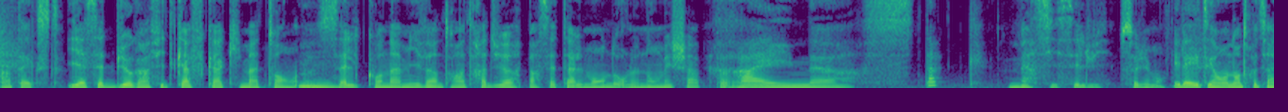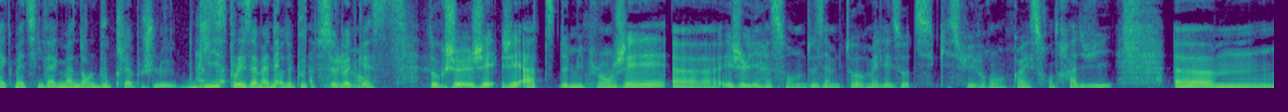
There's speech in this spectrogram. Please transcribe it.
Un texte. Il y a cette biographie de Kafka qui m'attend, euh, hmm. celle qu'on a mis 20 ans à traduire par cet Allemand dont le nom m'échappe. Rainer Stack. Merci, c'est lui, absolument. Il a été en entretien avec Mathilde Agman dans le Book Club. Je le glisse pour les amateurs de, podcast. Donc j'ai hâte de m'y plonger euh, et je lirai son deuxième tome et les autres qui suivront quand ils seront traduits. Euh,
